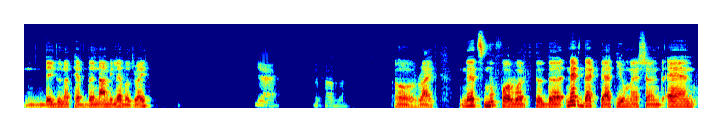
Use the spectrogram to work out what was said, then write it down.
they do not have the Nami levels, right? Yeah, definitely. All right, let's move forward to the next deck that you mentioned, and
